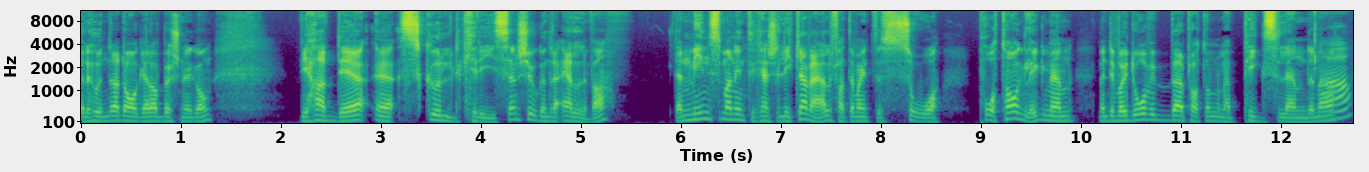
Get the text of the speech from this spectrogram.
eller 100 dagar av börsnedgång. Vi hade eh, skuldkrisen 2011. Den minns man inte kanske lika väl för att det var inte så påtaglig. Men, men det var ju då vi började prata om de här PIGS-länderna. Ja.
